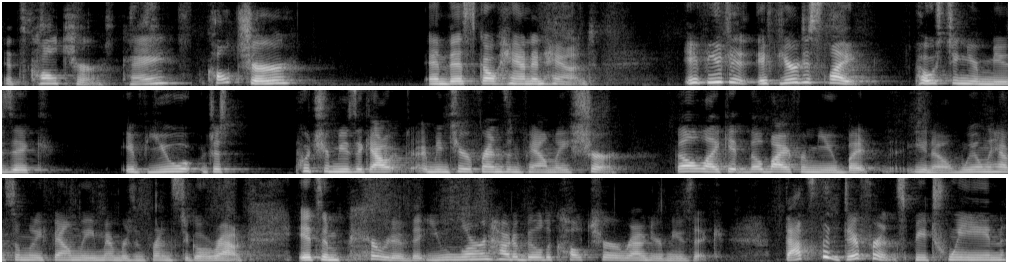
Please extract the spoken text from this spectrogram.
It's culture, okay? Culture and this go hand in hand. If you just, if you're just like posting your music, if you just put your music out, I mean, to your friends and family, sure. They'll like it, they'll buy from you, but you know, we only have so many family members and friends to go around. It's imperative that you learn how to build a culture around your music. That's the difference between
